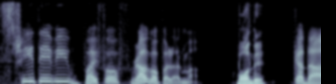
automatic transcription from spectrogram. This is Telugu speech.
శ్రీదేవి వైఫ్ ఆఫ్ రాఘోపాల్ వర్మ బాగుందే కదా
